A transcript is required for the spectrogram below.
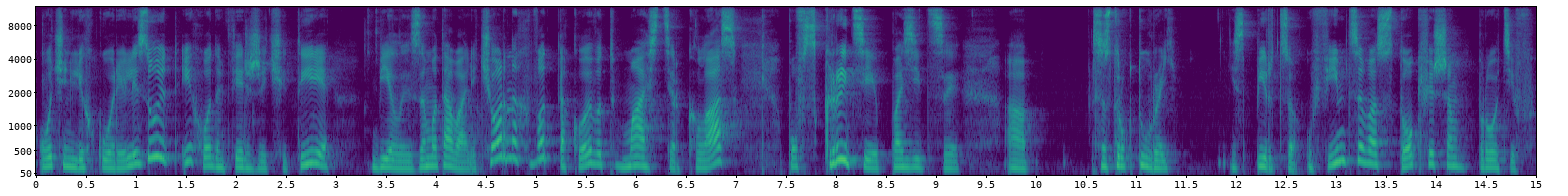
очень легко реализуют, и ходом ферзь g4 белые замотовали черных. Вот такой вот мастер-класс по вскрытии позиции а, со структурой из Пирца Уфимцева с Токфишем против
